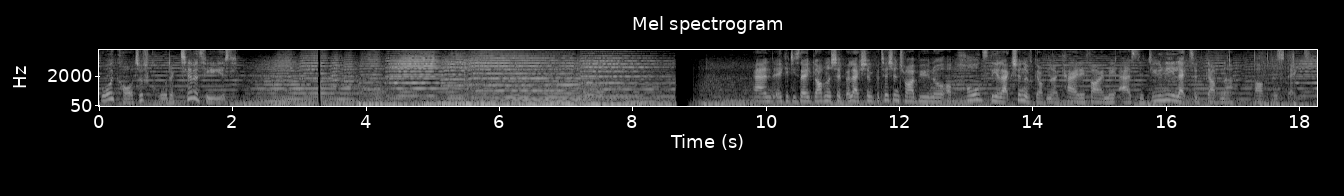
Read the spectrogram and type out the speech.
boycott of court activities. And Ekiti State Governorship Election Petition Tribunal upholds the election of Governor Kayode Fayemi as the duly elected governor of the state.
